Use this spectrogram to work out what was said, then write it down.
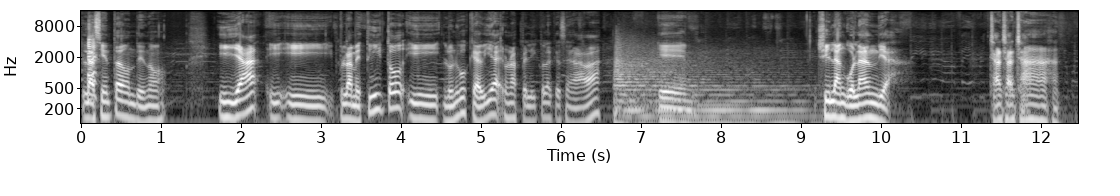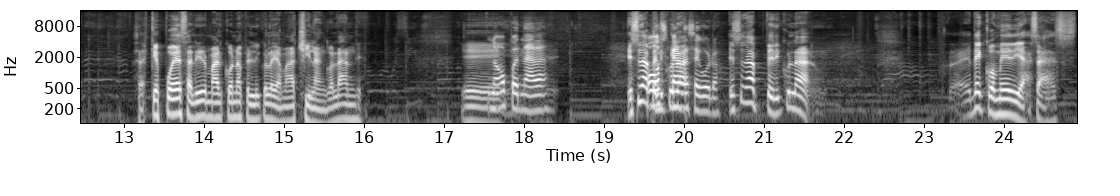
la sienta donde no. Y ya, y, y la metí y todo, y lo único que había era una película que se llamaba eh, Chilangolandia. Chan, chan, chan. O sea, ¿qué puede salir mal con una película llamada Chilangolandia? Eh, No, pues nada. Es una Oscar película de seguro. es una película de comedia, o sea, es,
